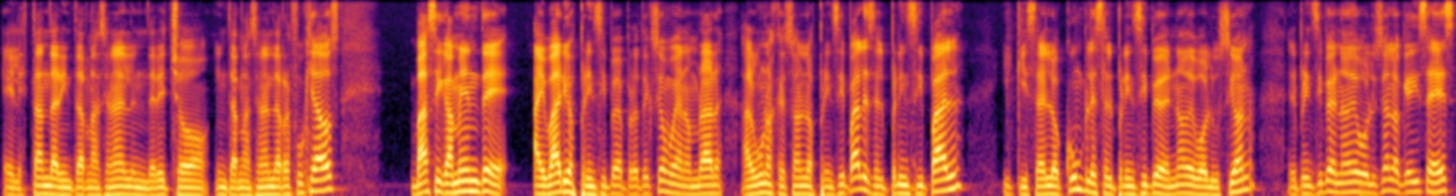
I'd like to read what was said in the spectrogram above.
el estándar internacional en derecho internacional de refugiados. Básicamente hay varios principios de protección, voy a nombrar algunos que son los principales. El principal y quizá lo cumple, es el principio de no devolución. El principio de no devolución lo que dice es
